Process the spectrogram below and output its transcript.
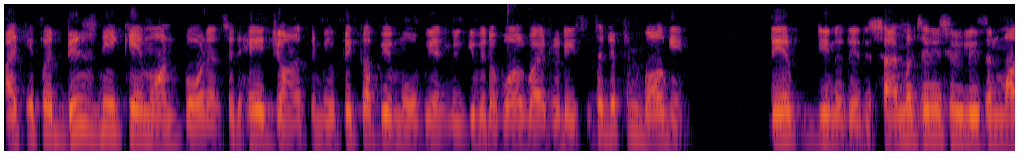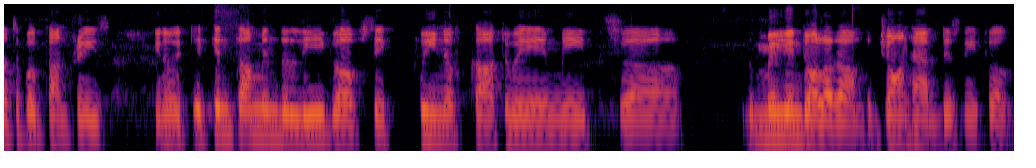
Like if a Disney came on board and said, "Hey, Jonathan, we'll pick up your movie and we'll give it a worldwide release," it's a different ballgame they you know they simultaneously release in multiple countries. You know, it, it can come in the league of say Queen of Katwe meets uh, the Million Dollar Arm, the Jon Hamm Disney film.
